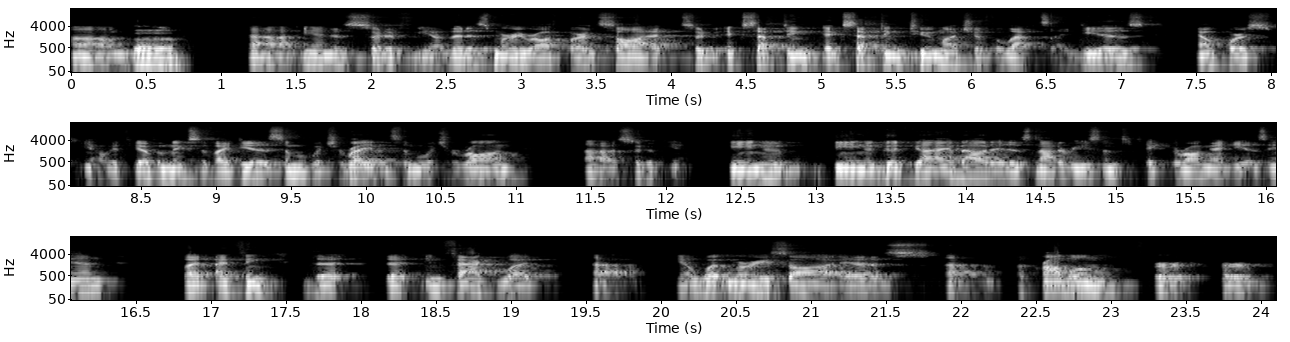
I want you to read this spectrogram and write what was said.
Um, mm. And as sort of you know that as Murray Rothbard saw it, sort of accepting accepting too much of the left's ideas Now, of course, you know, if you have a mix of ideas, some of which are right and some of which are wrong, uh, sort of you know, being a being a good guy about it is not a reason to take the wrong ideas in. But I think that that in fact what uh, you know what Murray saw as uh, a problem for for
